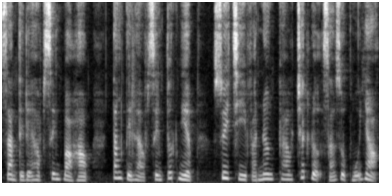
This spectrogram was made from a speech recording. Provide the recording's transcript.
giảm tỷ lệ học sinh bỏ học, tăng tỷ lệ học sinh tốt nghiệp, duy trì và nâng cao chất lượng giáo dục mũi nhọn.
